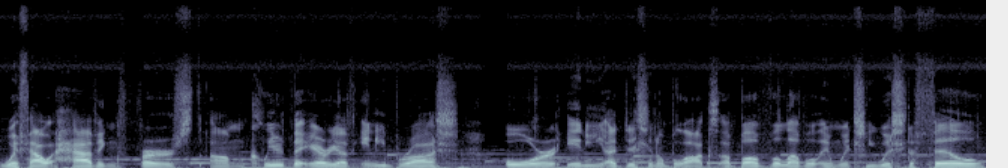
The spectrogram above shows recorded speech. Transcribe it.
without having first um, cleared the area of any brush or any additional blocks above the level in which you wish to fill.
